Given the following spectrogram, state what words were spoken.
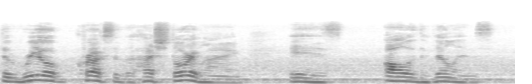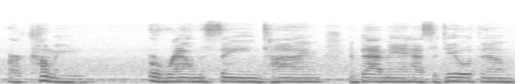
the real crux of the Hush storyline is all of the villains are coming around the same time, and Batman has to deal with them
